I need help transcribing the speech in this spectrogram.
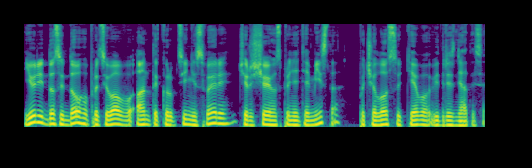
Юрій досить довго працював в антикорупційній сфері, через що його сприйняття міста почало суттєво відрізнятися.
